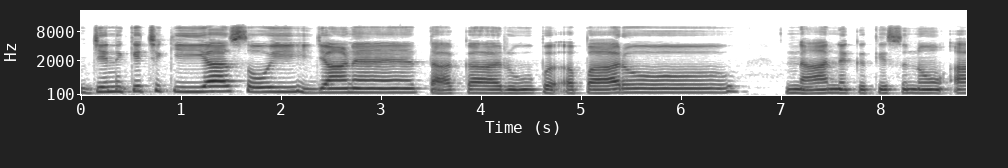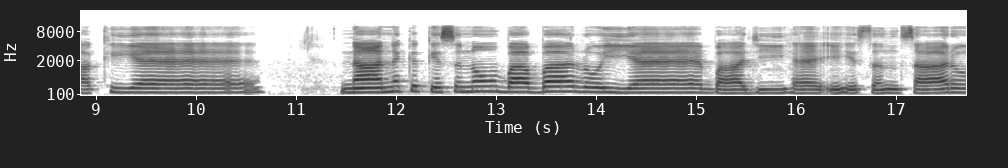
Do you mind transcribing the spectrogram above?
ਜਿਨ ਕਿਛ ਕੀਆ ਸੋਈ ਜਾਣੈ, ਤਾਕਾ ਰੂਪ ਅਪਾਰੋ। ਨਾਨਕ ਕਿਸਨੋ ਆਖੀਐ, ਨਾਨਕ ਕਿਸਨੋ ਬਾਬਾ ਰੋਈਐ, ਬਾਜੀ ਹੈ ਇਹ ਸੰਸਾਰੋ।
